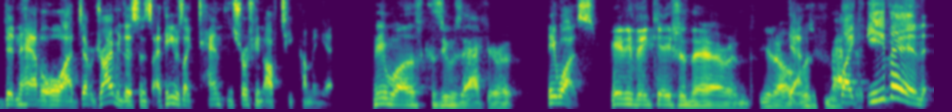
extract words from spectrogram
didn't have a whole lot of driving distance, I think he was like 10th in strokes gained off tee coming in. He was because he was accurate. He was. Any vacation there, and you know, yeah. like even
